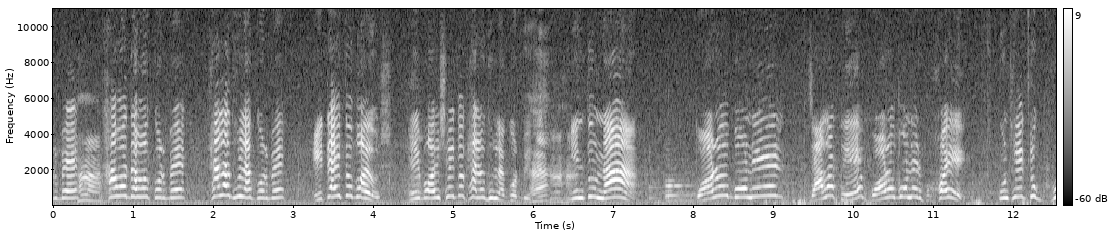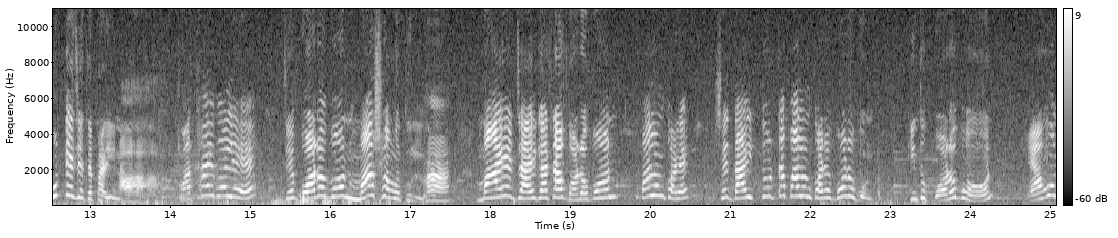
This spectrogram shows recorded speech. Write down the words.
করবে হ্যাঁ। খাওয়া দাওয়া করবে খেলাধুলা করবে এটাই তো বয়স। এই বয়সেই তো খেলাধুলা করবে। হ্যাঁ। কিন্তু না বড় বোনের জ্বালাতে বড় বোনের ভয়ে কুণ্ঠে একটু ঘুরতে যেতে পারি না। কথাই বলে যে বড় বোন মা সমতুল্য। হ্যাঁ। মায়ের জায়গাটা বড় বোন পালন করে সে দায়িত্বটা পালন করে বড় বোন। কিন্তু বড় বোন এমন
